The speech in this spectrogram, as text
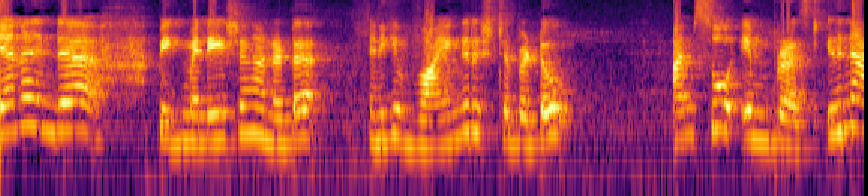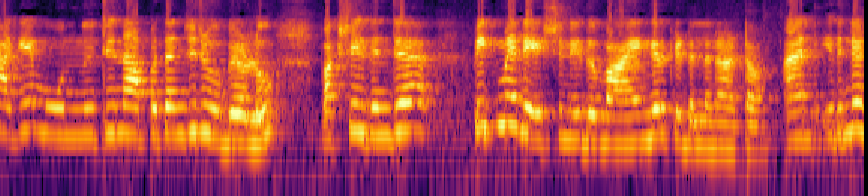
ഞാൻ അതിന്റെ പിഗ്മെന്റേഷൻ കണ്ടിട്ട് എനിക്ക് ഭയങ്കര ഇഷ്ടപ്പെട്ടു. ഐ എം സോ ഇംപ്രസ്ഡ് ഇതിനാകെ മുന്നൂറ്റി നാൽപ്പത്തഞ്ച് രൂപയുള്ളൂ. പക്ഷെ ഇതിന്റെ പിഗ്മെന്റേഷൻ ഇത് ഭയങ്കര കിടിലനാട്ടോ. ആൻഡ് ഇതിന്റെ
